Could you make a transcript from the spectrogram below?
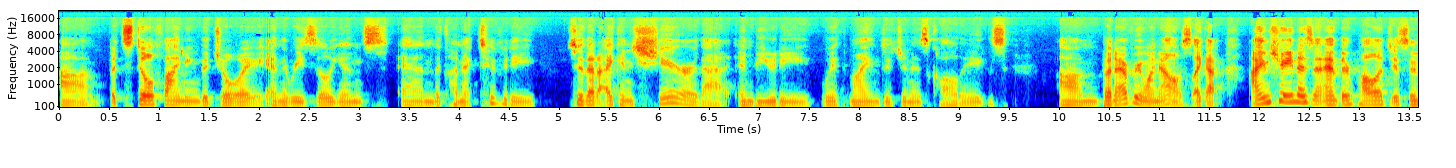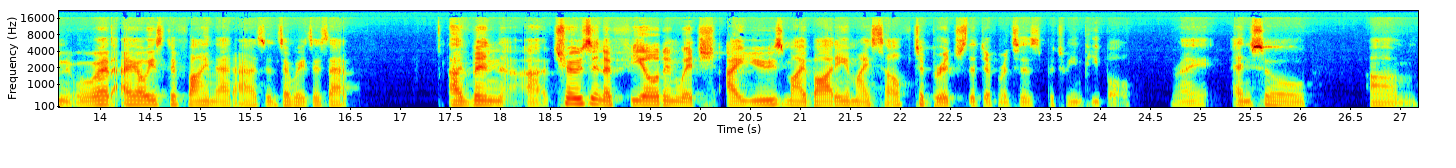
um, but still finding the joy and the resilience and the connectivity so that I can share that in beauty with my Indigenous colleagues. Um, but everyone else, like I, I'm trained as an anthropologist, and what I always define that as in some ways is that I've been uh, chosen a field in which I use my body and myself to bridge the differences between people, right? And so um,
